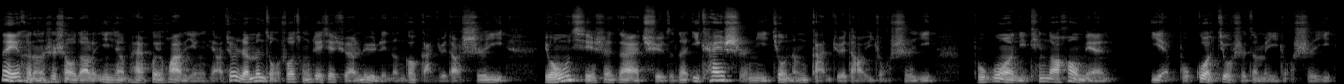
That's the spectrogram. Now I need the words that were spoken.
那也可能是受到了印象派绘画的影响，就是人们总说从这些旋律里能够感觉到诗意。尤其是在曲子的一开始，你就能感觉到一种诗意。不过你听到后面，也不过就是这么一种诗意。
